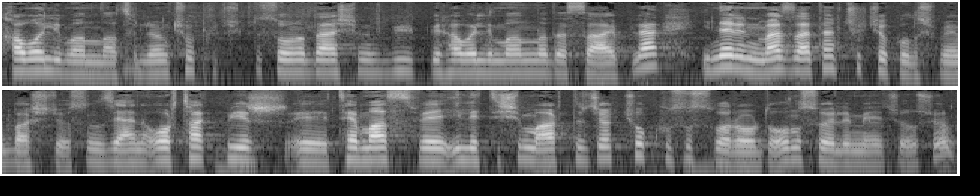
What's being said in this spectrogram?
havalimanını hatırlıyorum. Çok küçüktü. Sonradan şimdi büyük bir havalimanına da sahipler. İner inmez zaten Türkçe konuşmaya başlıyorsunuz. Yani ortak bir e, temas ve iletişimi arttıracak çok husus var orada. Onu söylemeye çalışıyorum.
